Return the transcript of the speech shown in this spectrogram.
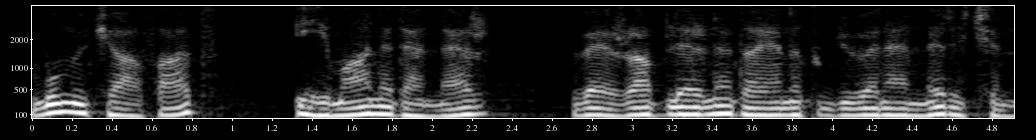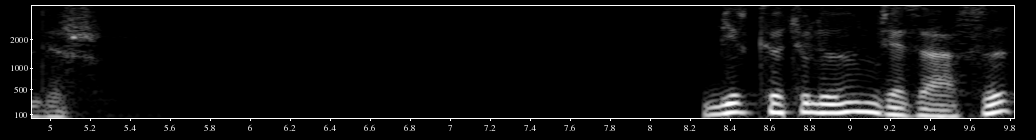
Bu mükafat iman edenler ve Rablerine dayanıp güvenenler içindir. Bir kötülüğün cezası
